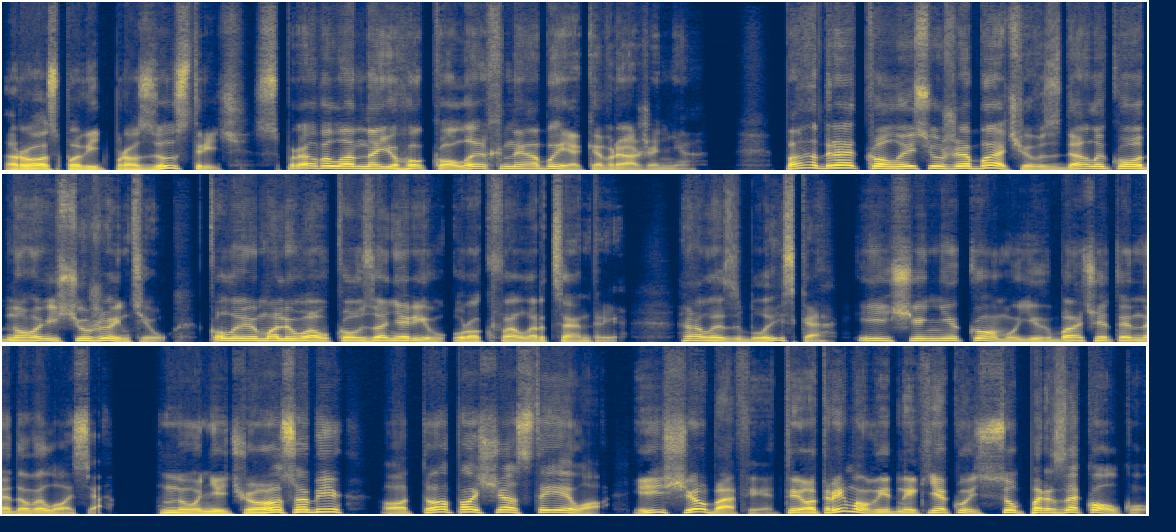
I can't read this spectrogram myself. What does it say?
Розповідь про зустріч справила на його колег неабияке враження. Падре колись уже бачив здалеку одного із чужинців, коли малював ковзанярів у Рокфеллер центрі, але зблизька іще нікому їх бачити не довелося. Ну нічого собі, ото пощастило. І що, Бафі, ти отримав від них якусь суперзаколку?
